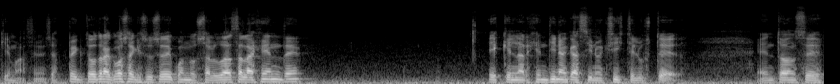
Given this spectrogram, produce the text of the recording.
¿Qué más en ese aspecto? Otra cosa que sucede cuando saludas a la gente es que en la Argentina casi no existe el usted. Entonces,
